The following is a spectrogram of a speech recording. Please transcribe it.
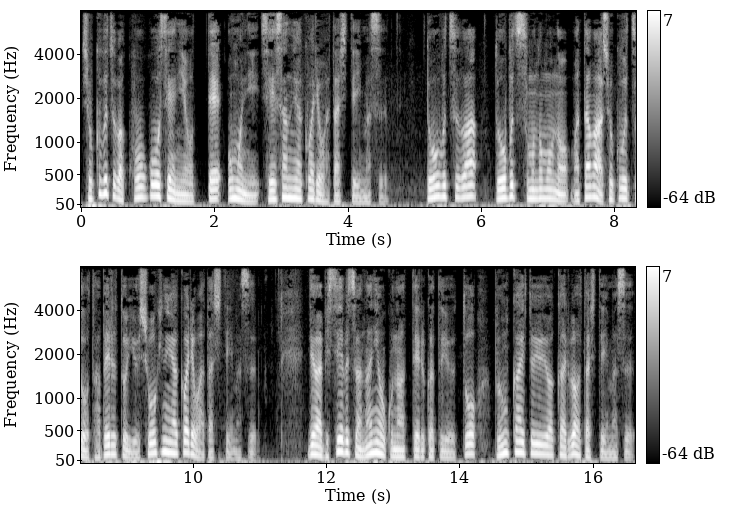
植物は光合成によって主に生産の役割を果たしています。動物は動物そのものまたは植物を食べるという消費の役割を果たしています。では微生物は何を行っているかというと分解という役割を果たしています。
